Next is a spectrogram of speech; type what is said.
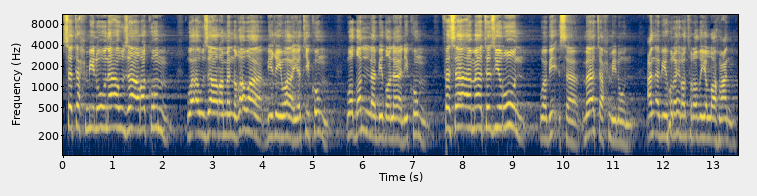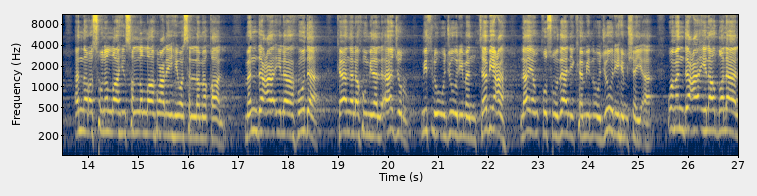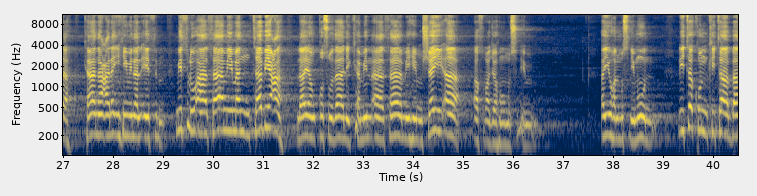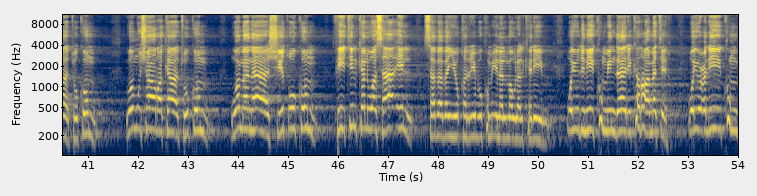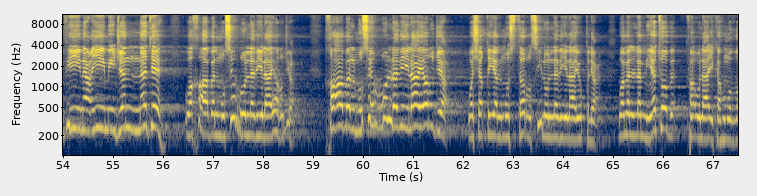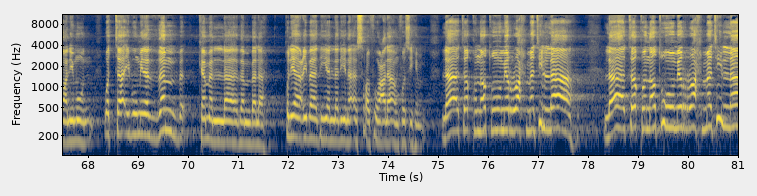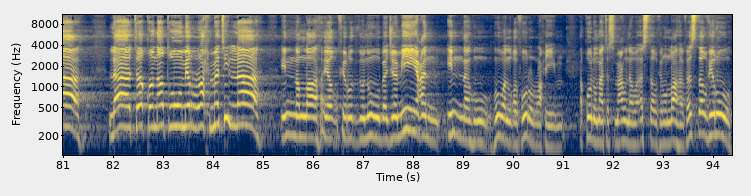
ستحملون أوزاركم وأوزار من غوى بغوايتكم وضل بضلالكم فساء ما تزرون وبئس ما تحملون. عن أبي هريرة رضي الله عنه أن رسول الله صلى الله عليه وسلم قال من دعا إلى هدى كان له من الأجر مثل أجور من تبعه لا ينقص ذلك من أجورهم شيئا. ومن دعا إلى ضلاله كان عليه من الإثم مثل آثام من تبعه لا ينقص ذلك من آثامهم شيئا. أخرجه مسلم. أيها المسلمون لتكن كتاباتكم ومشاركاتكم ومناشطكم في تلك الوسائل سببا يقربكم إلى المولى الكريم ويدنيكم من دار كرامته ويعليكم في نعيم جنته. وخاب المصر الذي لا يرجع خاب المصر الذي لا يرجع وشقي المسترسل الذي لا يقلع. ومن لم يتب فأولئك هم الظالمون والتائب من الذنب كمن لا ذنب له. قل يا عبادي الذين أسرفوا على أنفسهم لا تقنطوا من رحمة الله. لا تقنطوا من رحمة الله. لا تقنطوا من رحمة الله. إن الله يغفر الذنوب جميعا. إنه هو الغفور الرحيم. أقول ما تسمعون وأستغفر الله فاستغفروه.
